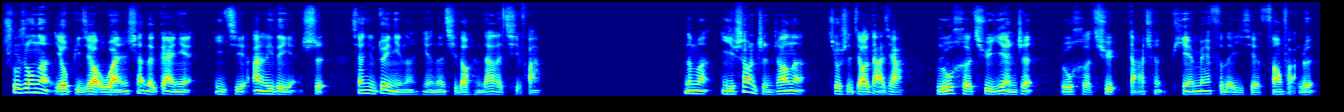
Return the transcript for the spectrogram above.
书中呢有比较完善的概念以及案例的演示，相信对你呢也能起到很大的启发。那么以上整章呢就是教大家如何去验证，如何去达成 PMF 的一些方法论、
